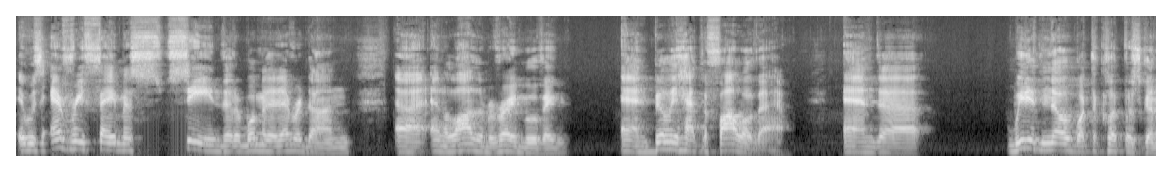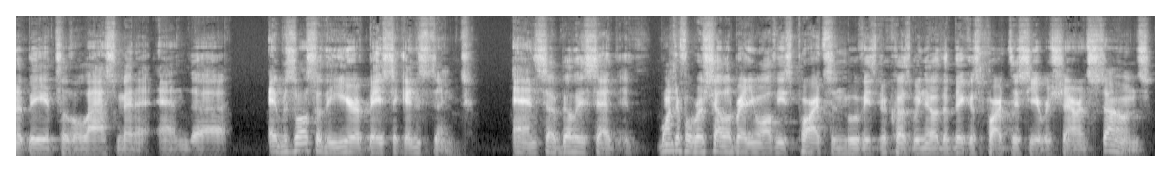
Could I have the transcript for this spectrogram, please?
It was every famous scene that a woman had ever done. Uh, and a lot of them were very moving. And Billy had to follow that. And uh, we didn't know what the clip was going to be until the last minute. And uh, it was also the year of Basic Instinct. And so Billy said, wonderful we're celebrating all these parts in movies because we know the biggest part this year was Sharon Stone's.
